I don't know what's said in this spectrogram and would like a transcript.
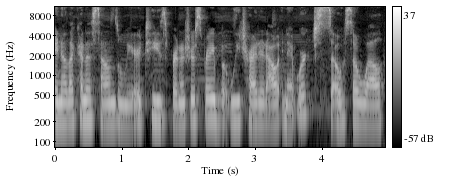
I know that kind of sounds weird to use furniture spray, but we tried it out and it worked so, so well.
